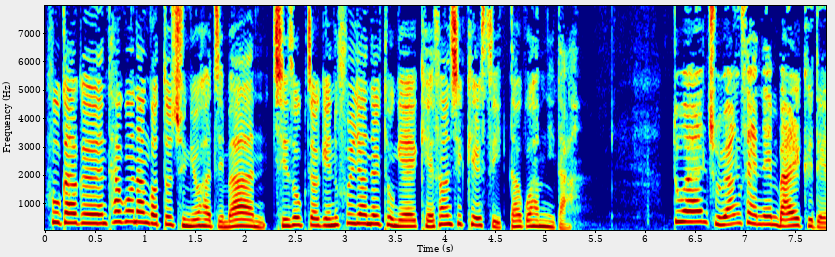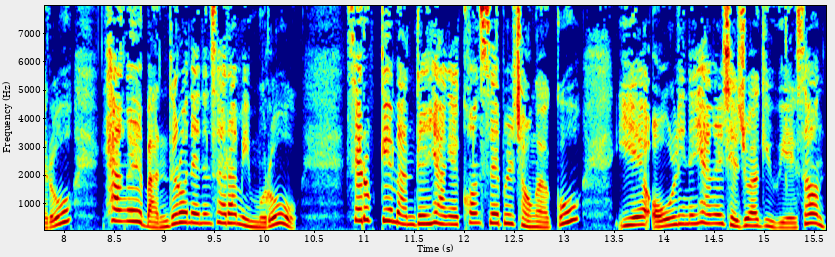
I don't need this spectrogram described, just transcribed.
후각은 타고난 것도 중요하지만 지속적인 훈련을 통해 개선시킬 수 있다고 합니다. 또한 조향사는 말 그대로 향을 만들어내는 사람이므로 새롭게 만들 향의 컨셉을 정하고 이에 어울리는 향을 제조하기 위해선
